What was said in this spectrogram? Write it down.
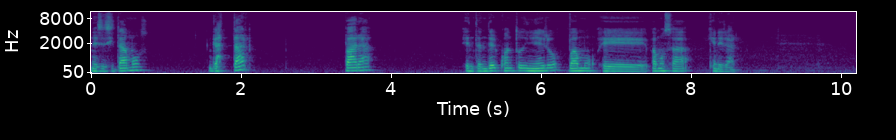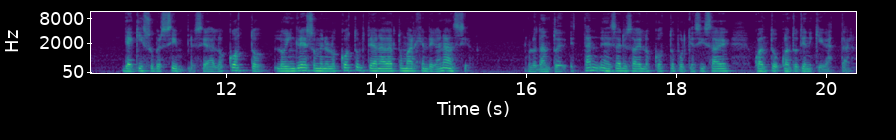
necesitamos gastar para entender cuánto dinero vamos, eh, vamos a generar. Y aquí es súper simple, o sea, los costos, los ingresos menos los costos te van a dar tu margen de ganancia. Por lo tanto, es tan necesario saber los costos porque así sabes cuánto, cuánto tienes que gastar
